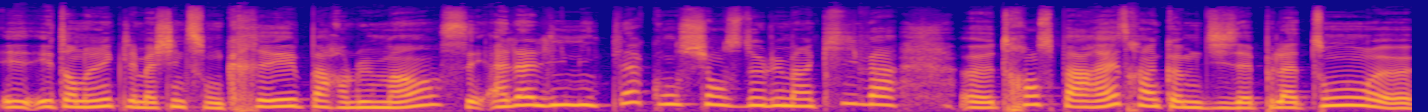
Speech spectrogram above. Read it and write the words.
étant donné que les machines sont créées par l'humain, c'est à la limite la conscience de l'humain qui va transparaître, hein, comme disait Platon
